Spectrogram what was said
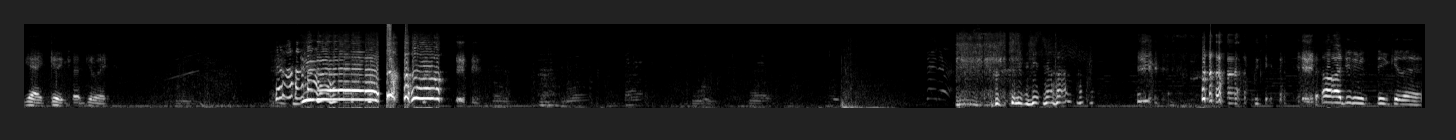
Yeah, get it, get, get away. oh, I didn't even think of that.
